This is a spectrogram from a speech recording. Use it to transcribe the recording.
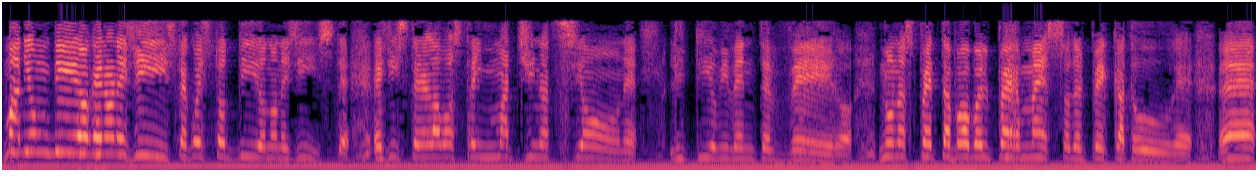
Ma di un Dio che non esiste, questo Dio non esiste, esiste nella vostra immaginazione. L'Iddio vivente è vero, non aspetta proprio il permesso del peccatore, eh?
